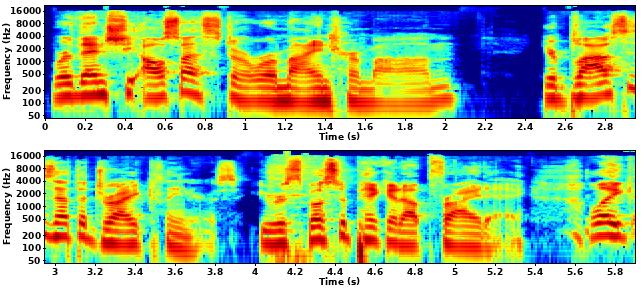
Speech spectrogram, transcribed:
where then she also has to remind her mom, Your blouse is at the dry cleaners. You were supposed to pick it up Friday. Like,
